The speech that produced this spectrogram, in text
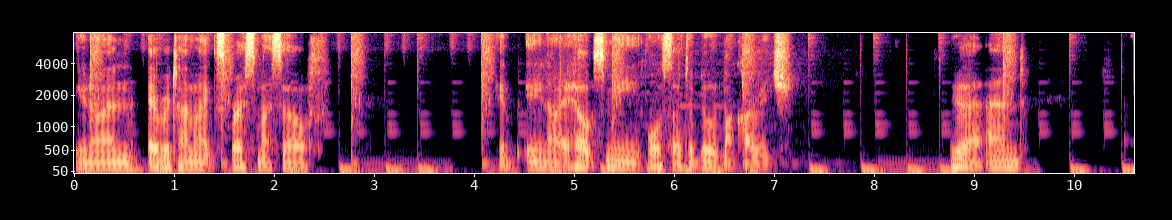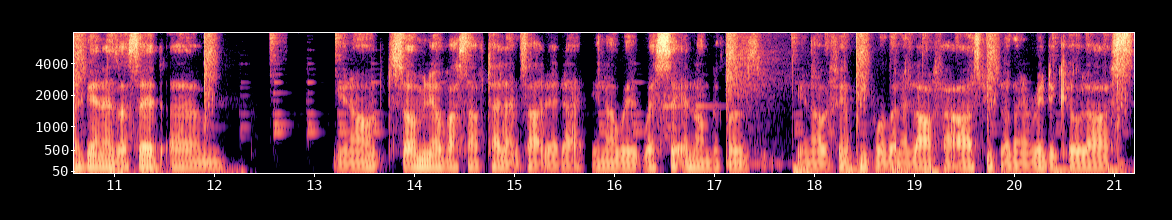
you know, and every time I express myself, it, you know, it helps me also to build my courage. Yeah, and again, as I said, um, you know, so many of us have talents out there that, you know, we're, we're sitting on because, you know, we think people are going to laugh at us, people are going to ridicule us,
